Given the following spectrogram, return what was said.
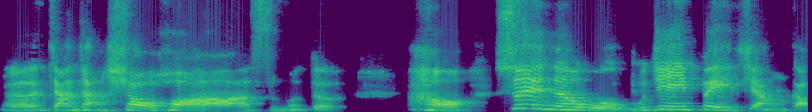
呃讲讲笑话啊什么的。好，所以呢，我不建议背讲稿。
